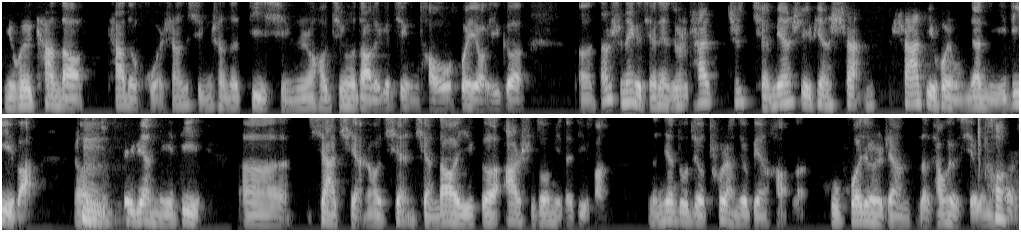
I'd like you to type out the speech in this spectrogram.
你会看到它的火山形成的地形，然后进入到了一个尽头，会有一个呃，当时那个前点就是它之前边是一片沙沙地或者我们叫泥地吧，然后你这片泥地呃下潜，然后潜潜到一个二十多米的地方。能见度就突然就变好了，湖泊就是这样子的，它会有斜纹层，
